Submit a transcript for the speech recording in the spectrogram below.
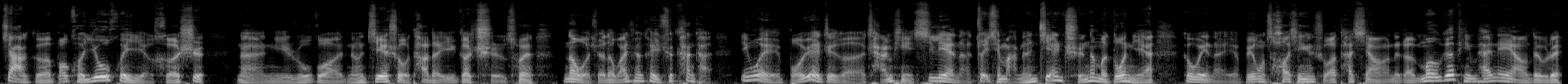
价格包括优惠也合适。那你如果能接受它的一个尺寸，那我觉得完全可以去看看。因为博越这个产品系列呢，最起码能坚持那么多年，各位呢也不用操心说它像那个某个品牌那样，对不对？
